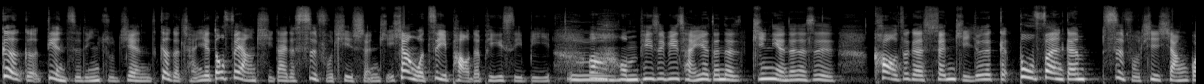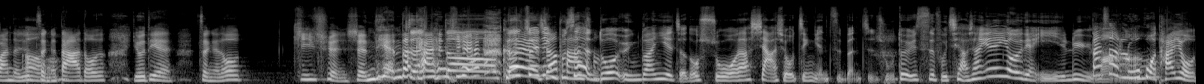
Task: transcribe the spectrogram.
各个电子零组件、各个产业都非常期待的伺服器升级。像我自己跑的 PCB 啊，我们 PCB 产业真的今年真的是靠这个升级，就是跟部分跟伺服器相关的，就整个大家都有点整个都。鸡犬升天的感觉，可是最近不是很多云端业者都说要下修今年资本支出，对于伺服器好像因为又有点疑虑。但是如果他有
